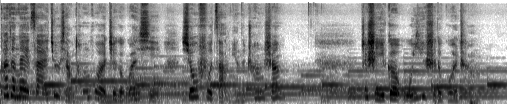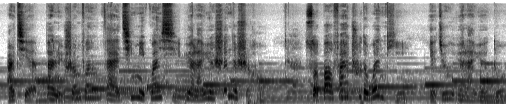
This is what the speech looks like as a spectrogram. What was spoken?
他的内在就想通过这个关系修复早年的创伤。这是一个无意识的过程，而且伴侣双方在亲密关系越来越深的时候，所爆发出的问题也就越来越多。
